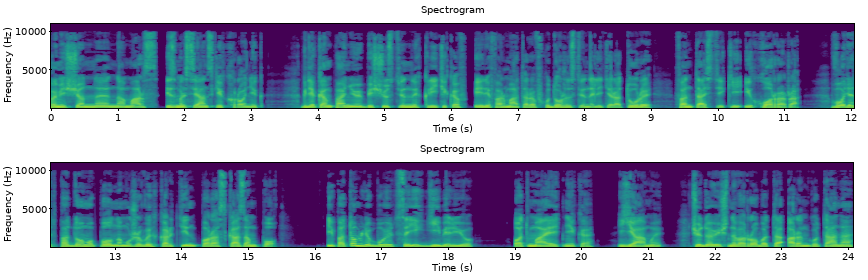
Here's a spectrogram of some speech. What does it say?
помещенная на Марс из марсианских хроник, где компанию бесчувственных критиков и реформаторов художественной литературы, фантастики и хоррора водят по дому полному живых картин по рассказам По, и потом любуются их гибелью от маятника, ямы, чудовищного робота-орангутана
